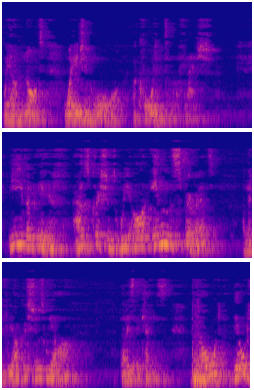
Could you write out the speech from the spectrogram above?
we are not waging war according to the flesh. Even if, as Christians, we are in the Spirit, and if we are Christians, we are, that is the case, the old, the old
